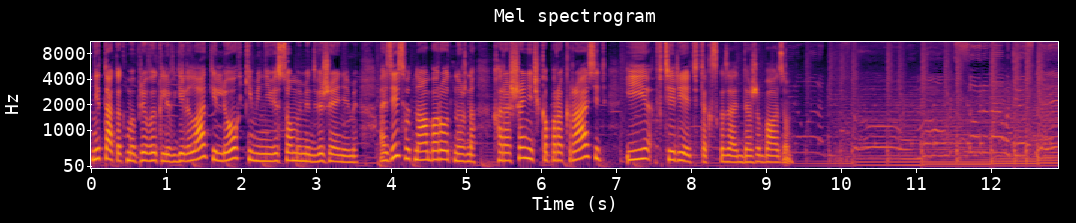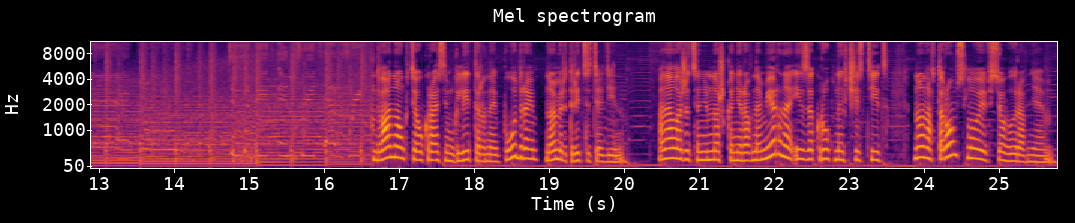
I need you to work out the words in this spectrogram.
Не так, как мы привыкли в гель-лаке, легкими невесомыми движениями. А здесь вот наоборот нужно хорошенечко прокрасить и втереть, так сказать, даже базу. Два ногтя украсим глиттерной пудрой номер 31. Она ложится немножко неравномерно из-за крупных частиц, но на втором слое все выровняем.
